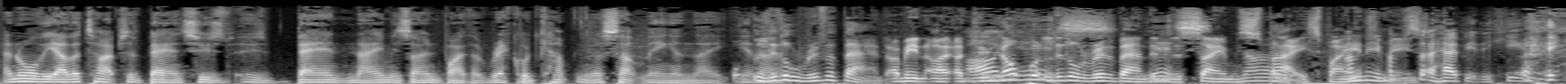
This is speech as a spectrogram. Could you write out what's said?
and all the other types of bands whose whose band name is owned by the record company or something, and they you know Little River Band. I mean, I, I do oh, not yes, put Little River Band yes, in the same no. space by I'm, any I'm means. so happy to hear that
